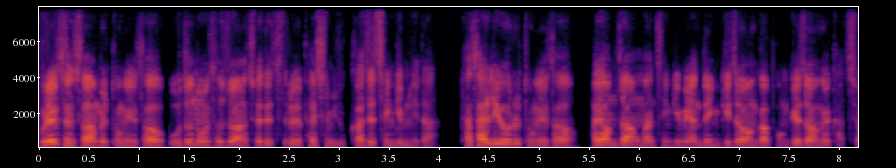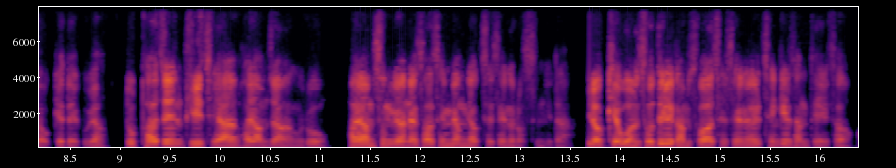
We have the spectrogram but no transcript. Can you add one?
불의 순수함을 통해서 모든 원소 저항 최대치를 86까지 챙깁니다. 타살리오를 통해서 화염 저항만 챙기면 냉기 저항과 번개 저항을 같이 얻게 되고요. 높아진 비제한 화염 저항으로 화염 숙련에서 생명력 재생을 얻습니다. 이렇게 원소딜 감소와 재생을 챙긴 상태에서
